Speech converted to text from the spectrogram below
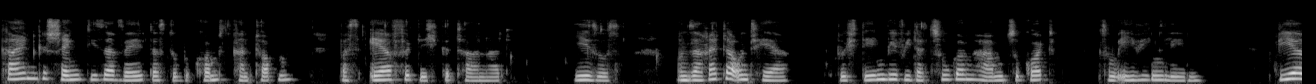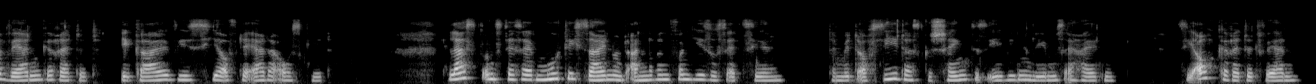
Kein Geschenk dieser Welt, das du bekommst, kann toppen, was er für dich getan hat. Jesus, unser Retter und Herr, durch den wir wieder Zugang haben zu Gott, zum ewigen Leben. Wir werden gerettet, egal wie es hier auf der Erde ausgeht. Lasst uns deshalb mutig sein und anderen von Jesus erzählen, damit auch sie das Geschenk des ewigen Lebens erhalten, sie auch gerettet werden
